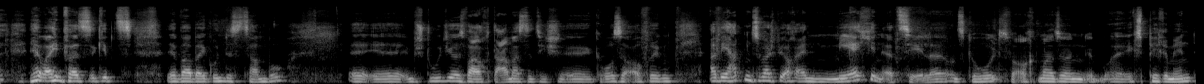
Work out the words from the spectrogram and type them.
er war jedenfalls, gibt's, er war bei Gundes Zambo. Äh, äh, im Studio. Es war auch damals natürlich äh, große Aufregung. Aber wir hatten zum Beispiel auch einen Märchenerzähler uns geholt. Das war auch mal so ein äh, Experiment.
